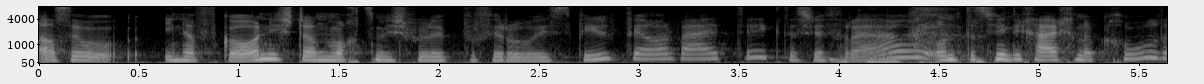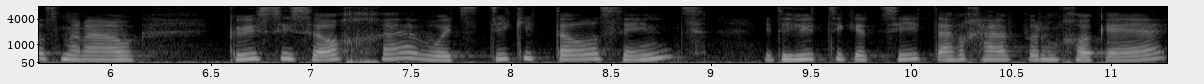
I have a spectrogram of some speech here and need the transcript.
also in Afghanistan macht zum Beispiel jemand für uns Bildbearbeitung, das ist eine Frau. Okay. Und das finde ich eigentlich noch cool, dass man auch gewisse Sachen, die jetzt digital sind, in der heutigen Zeit einfach jemandem kann geben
